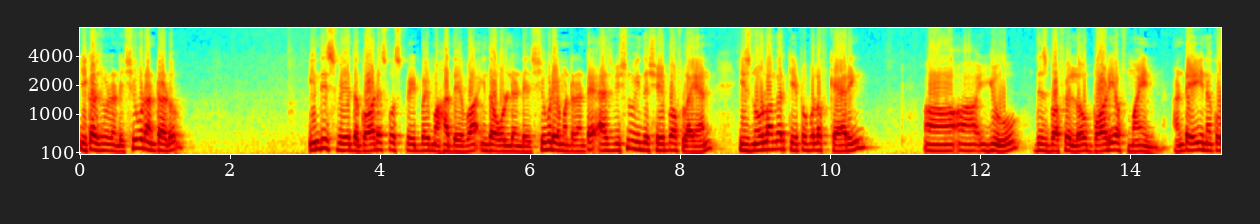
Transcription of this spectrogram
ఇక్కడ చూడండి శివుడు అంటాడు in this way the goddess was prayed by Mahadeva in the olden days శివుడు ఏమంటాడంటే as Vishnu in the shape of lion is no longer capable of carrying you this buffalo body of mind అంటే ఈయనకు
